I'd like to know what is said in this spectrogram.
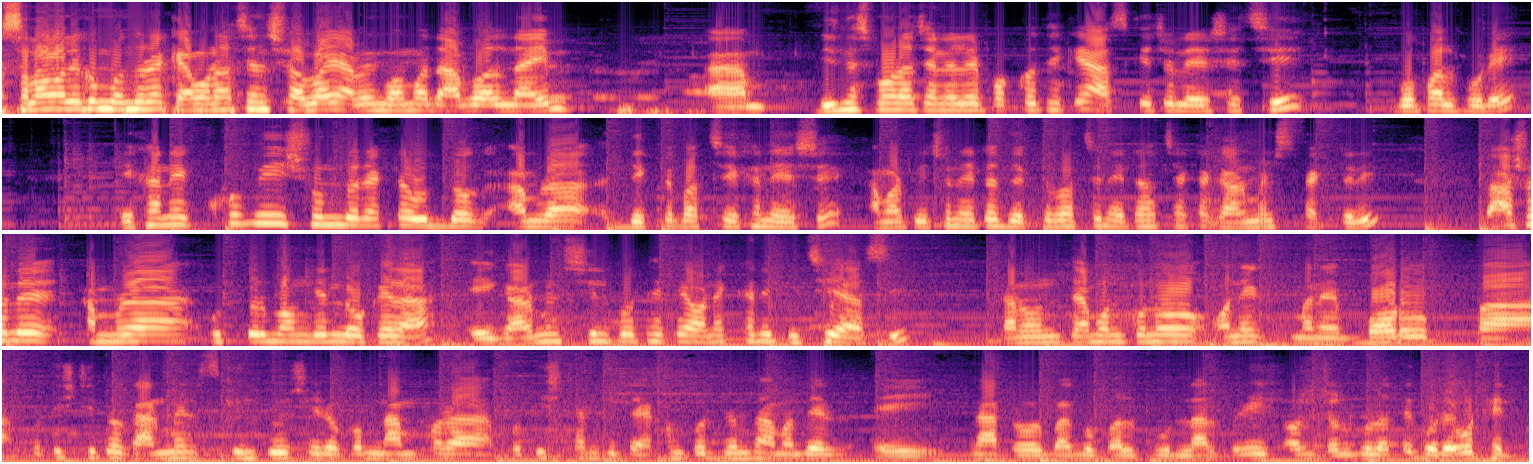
আসসালামু আলাইকুম বন্ধুরা, কেমন আছেন সবাই? আমি মোহাম্মদ আবুল নাইম বিজনেস মোড়া চ্যানেলের পক্ষ থেকে আজকে চলে এসেছি গোপালপুরে। এখানে খুবই সুন্দর একটা উদ্যোগ আমরা দেখতে পাচ্ছি এখানে এসে। আমার পিছনে এটা দেখতে পাচ্ছেন, এটা হচ্ছে একটা গার্মেন্টস ফ্যাক্টরি তো আসলে আমরা উত্তরবঙ্গের লোকেরা এই গার্মেন্টস শিল্প থেকে অনেকখানি পিছিয়ে আছি। কারণ তেমন কোনো অনেক মানে বড় বা প্রতিষ্ঠিত গার্মেন্টস কিন্তু সেরকম নামকরা প্রতিষ্ঠান কিন্তু এখন পর্যন্ত আমাদের এই নাটোর বা গোপালপুর, লালপুর এই অঞ্চলগুলোতে গড়ে ওঠেনি।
